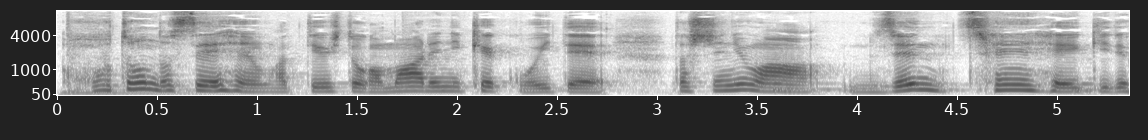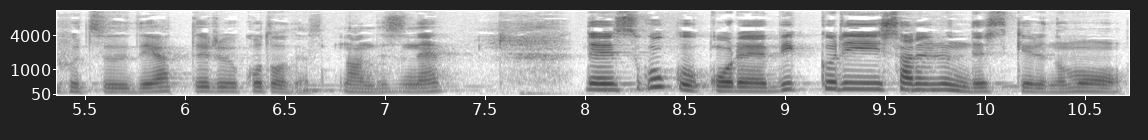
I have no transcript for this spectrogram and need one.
ほとんどせえへんわっていう人が周りに結構いて私には全然平気で普通でやってることでなんですね。ですごくこれびっくりされるんですけれども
